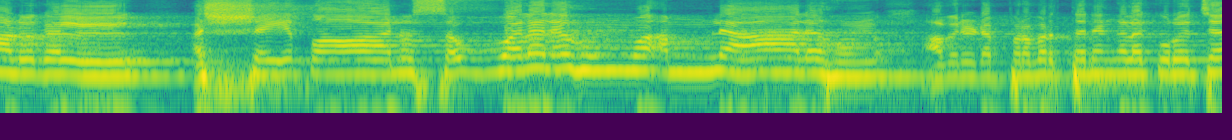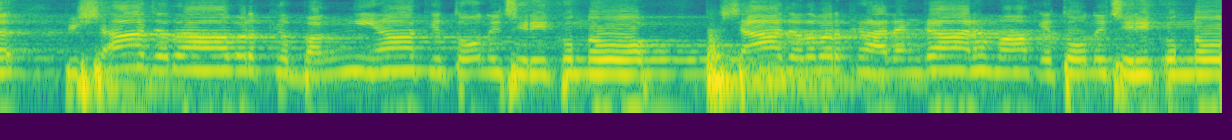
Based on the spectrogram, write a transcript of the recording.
ആളുകൾ അവരുടെ പ്രവർത്തനങ്ങളെ കുറിച്ച് പിശാചത അവർക്ക് ഭംഗിയാക്കി തോന്നിച്ചിരിക്കുന്നു പിശാചത അവർക്ക് അലങ്കാരമാക്കി തോന്നിച്ചിരിക്കുന്നു.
